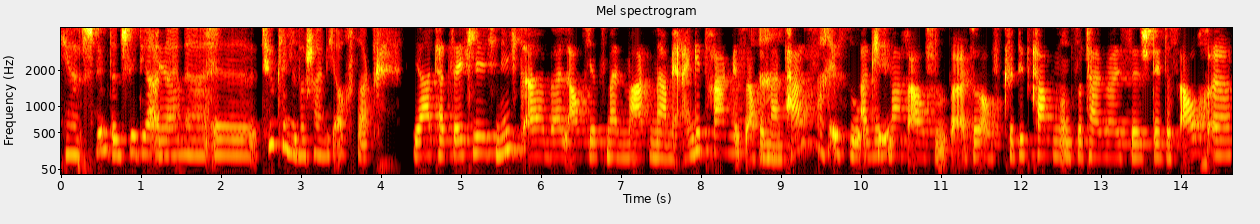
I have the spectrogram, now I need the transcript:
Ja, stimmt. Dann steht ja an ja. deiner äh, Türklingel wahrscheinlich auch Sack. Ja, tatsächlich nicht, äh, weil auch jetzt mein Markenname eingetragen ist, auch in meinem Pass. Ach, ist so. Okay. Also ich mache auf, also auf Kreditkarten und so teilweise steht das auch. Äh,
